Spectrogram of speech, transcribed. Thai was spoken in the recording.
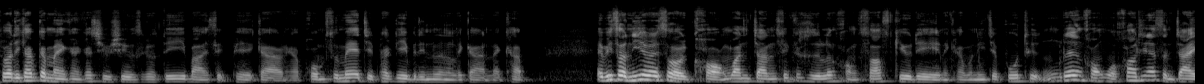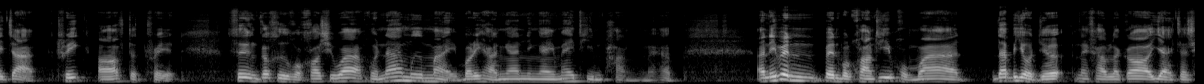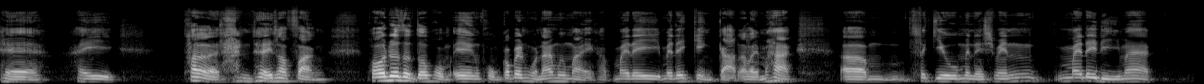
สวัสดีครับกับแมนคันก็ชิวชิว Security by SECPlayground นะครับ ผมสุเมธจิตภักดีบดินทร์ดำเนินรายการนะครับ episode นี้เป็น episode ของวันจันทร์ซึ่งก็คือเรื่องของ Soft Skill Day นะครับ วันนี้จะพูดถึงเรื่องของหัวข้อที่น่าสนใจจาก Trick of the Trade ซึ่งก็คือหัวข้อชื่อว่าหัวหน้ามือใหม่บริหารงานยังไงไม่ให้ทีมพังนะครับ อันนี้เป็นเป็นบทความที่ผมว่าได้ประโยชน์เยอะนะครับ แล้วก็อยากจะแชร์ให้ ท่าหลายท่านได้รับฟัง เพราะว่าโดยส่วนตัวผมเอง ผมก็เป็นหัวหน้ามือใหม่ครับ ไม่ได้ไม่ได้เก่งกาจอะไรมากสกิลแมネจเมนต์ไม่ได้ดีมาก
